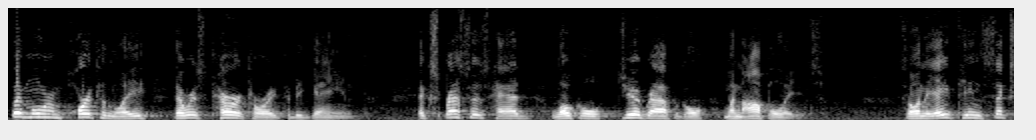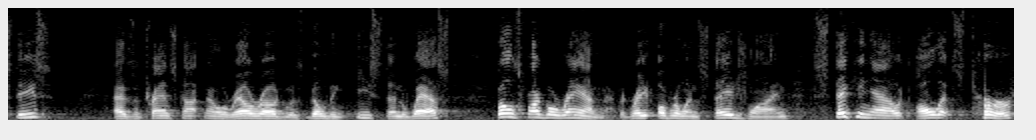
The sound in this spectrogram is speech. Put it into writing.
but more importantly, there was territory to be gained. Expresses had local geographical monopolies. So in the 1860s, as the Transcontinental Railroad was building east and west, Wells Fargo ran the great overland stage line, staking out all its turf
